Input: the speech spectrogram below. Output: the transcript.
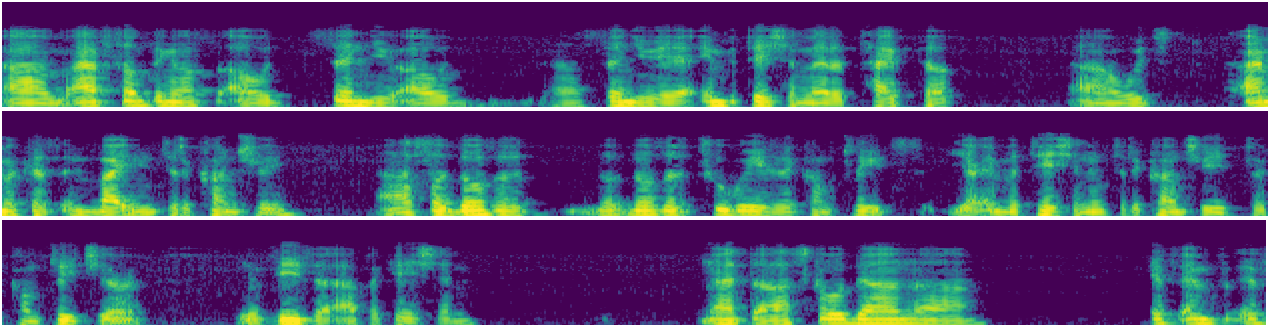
um, I have something else I would send you. I would uh, send you an invitation letter typed up, uh, which Amicus inviting you to the country. Uh, so those are the, those are the two ways it completes your invitation into the country to complete your your visa application. At uh, scroll down, uh, if if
